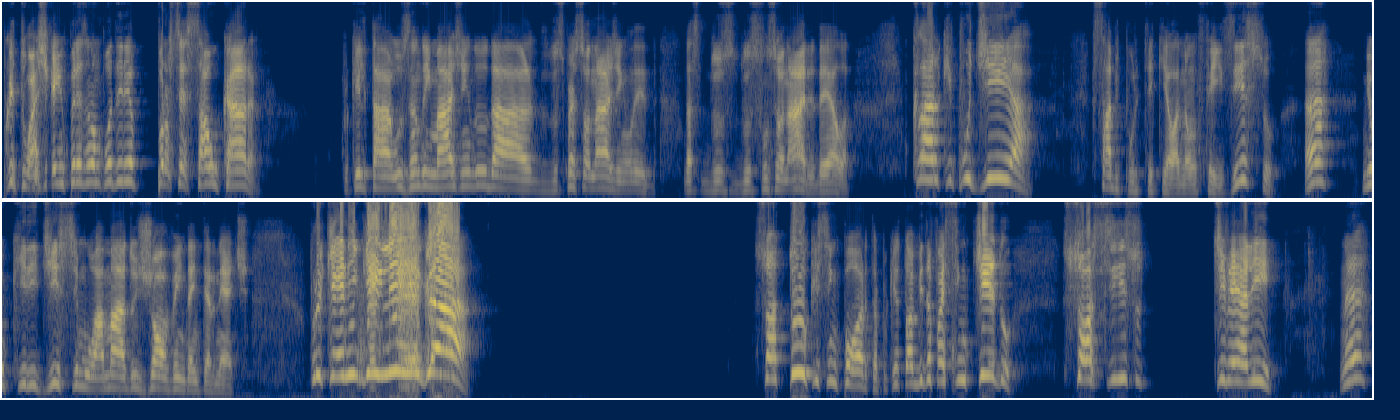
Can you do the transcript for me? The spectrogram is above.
Porque tu acha que a empresa não poderia processar o cara. Porque ele tá usando a imagem do, da, dos personagens, das, dos, dos funcionários dela. Claro que podia! Sabe por que, que ela não fez isso? Hã? Meu queridíssimo amado jovem da internet. Porque ninguém liga! Só tu que se importa, porque tua vida faz sentido só se isso tiver ali, né?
